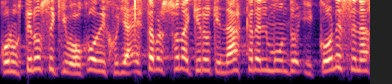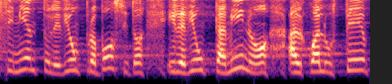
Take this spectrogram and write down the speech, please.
con usted no se equivocó, dijo ya, esta persona quiero que nazca en el mundo y con ese nacimiento le dio un propósito y le dio un camino al cual usted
